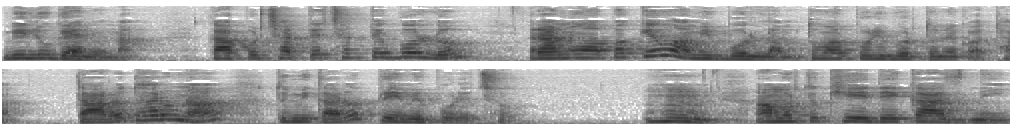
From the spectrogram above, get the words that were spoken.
বিলু গেল না। কাপড় ছাড়তে ছাড়তে বলল, রানু আপাকেও আমি বললাম তোমার পরিবর্তনের কথা। তারও ধারণা, তুমি কারও প্রেমে পড়েছ। হুম, আমার তো খেয়ে দিয়ে কাজ নেই।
